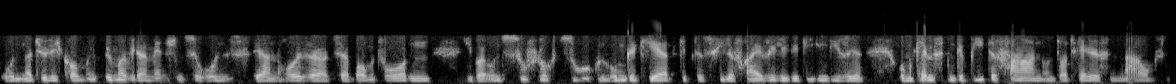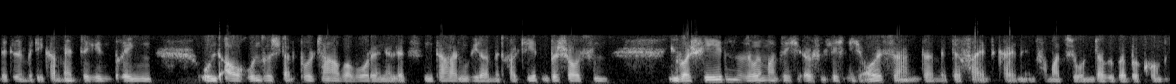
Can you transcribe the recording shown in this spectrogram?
Und natürlich kommen immer wieder Menschen zu uns, deren Häuser zerbombt wurden, die bei uns Zuflucht suchen. Umgekehrt gibt es viele Freiwillige, die in diese umkämpften Gebiete fahren und dort helfen, Nahrungsmittel, Medikamente hinbringen. Und auch unsere Stadt Poltava wurde in den letzten Tagen wieder mit Raketen beschossen. Über Schäden soll man sich öffentlich nicht äußern, damit der Feind keine Informationen darüber bekommt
